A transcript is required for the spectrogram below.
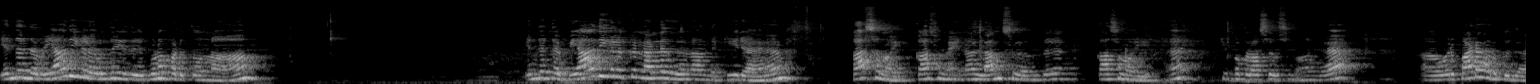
எந்தெந்த வியாதிகளை வந்து இது குணப்படுத்தும்னா எந்தெந்த வியாதிகளுக்கு நல்லதுன்னா அந்த கீரை காசநோய் காசநோய்னா லங்ஸில் வந்து காசநோய் டியூபர்குலோசிஸ் சொல்லுவாங்க ஒரு படம் இருக்குது.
